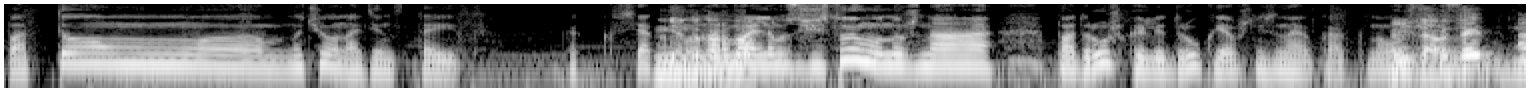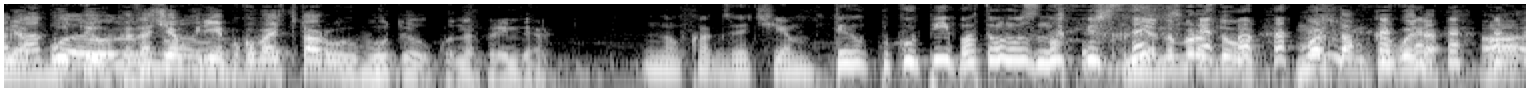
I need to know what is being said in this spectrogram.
Потом, э, ну что он один стоит? Как всякому Не, ну как, нормальному ну- существу ему нужна подружка или друг, я уж не знаю как. Ну, Ну, не знаю, вот у А меня бутылка. Зачем был? к ней покупать вторую бутылку, например? ну как зачем? Ты покупи, потом узнаешь. Не, ну просто думаю, может там какой-то а,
